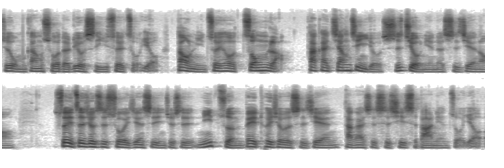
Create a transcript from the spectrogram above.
就是我们刚刚说的六十一岁左右，到你最后终老，大概将近有十九年的时间哦。所以这就是说一件事情，就是你准备退休的时间大概是十七、十八年左右。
